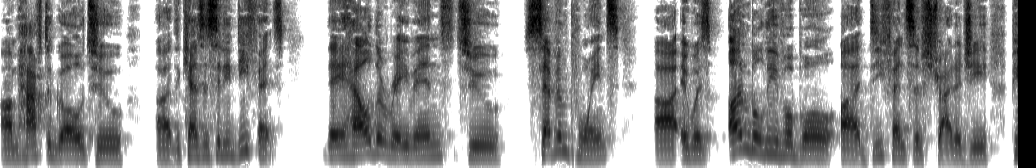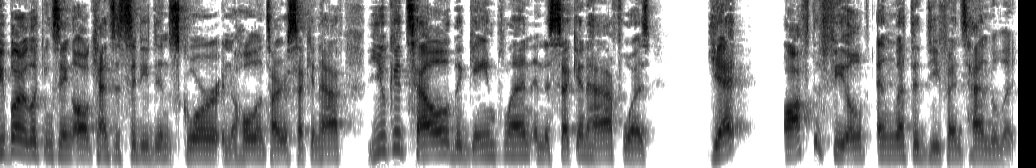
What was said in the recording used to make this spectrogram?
um, have to go to uh, the Kansas City defense. They held the Ravens to seven points. Uh, it was unbelievable uh, defensive strategy. People are looking saying, "Oh, Kansas City didn't score in the whole entire second half." You could tell the game plan in the second half was get off the field and let the defense handle it.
